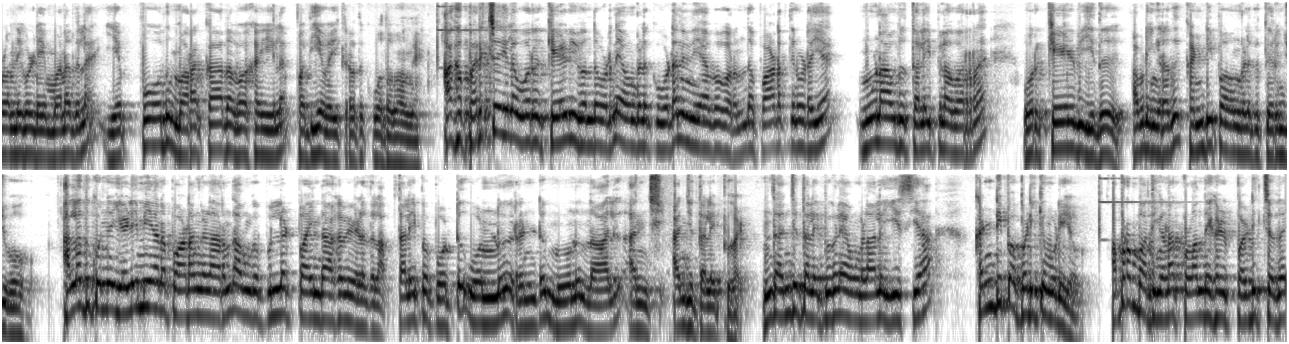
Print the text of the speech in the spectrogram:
குழந்தைகளுடைய மனதில் எப்போதும் மறக்காத வகையில் பதிய வைக்கிறதுக்கு உதவுங்க. ஆக பரீட்சையில் ஒரு கேள்வி வந்த உடனே அவங்களுக்கு உடனே ஞாபகம் வரும். இந்த பாடத்தினுடைய மூணாவது தலைப்பில் வர்ற ஒரு கேள்வி இது அப்படிங்கிறது கண்டிப்பாக அவங்களுக்கு தெரிஞ்சு போகும். அல்லது கொஞ்சம் எளிமையான பாடங்களாக இருந்தால் அவங்க புல்லட் பாயிண்டாகவே எழுதலாம். தலைப்பை போட்டு ஒன்று ரெண்டு மூணு நாலு அஞ்சு. அஞ்சு தலைப்புகள். இந்த அஞ்சு தலைப்புகளை அவங்களால ஈஸியாக கண்டிப்பாக படிக்க முடியும். அப்புறம் பார்த்தீங்கன்னா குழந்தைகள் படித்ததை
